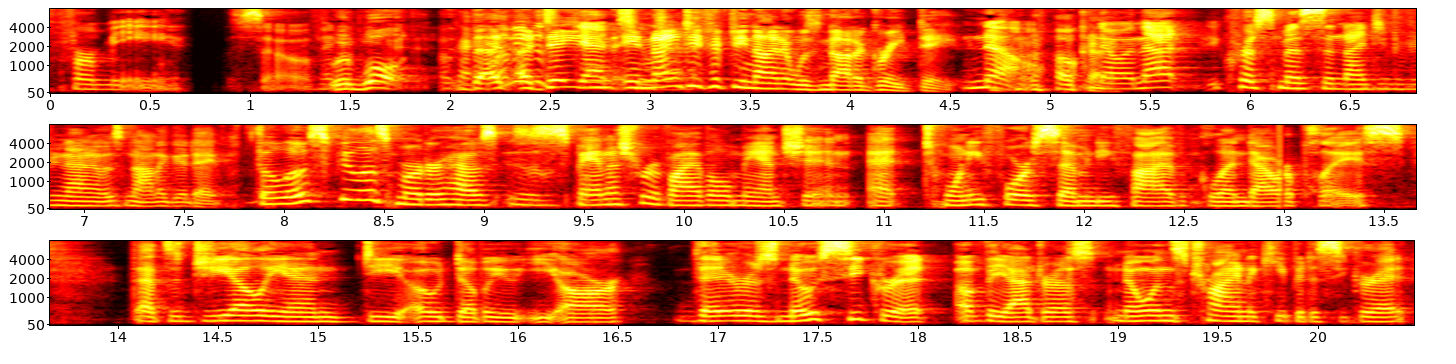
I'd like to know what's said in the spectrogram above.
for me. So Well, okay, that- a date in, in 1959, it was not a great date. No, Okay. no, and that Christmas in 1959 it was not a good date. The Los Feliz Murder House is a Spanish revival mansion at 2475 Glendower Place. That's G L E N D O W E R. There is no secret of the address. No one's trying to keep it a secret.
